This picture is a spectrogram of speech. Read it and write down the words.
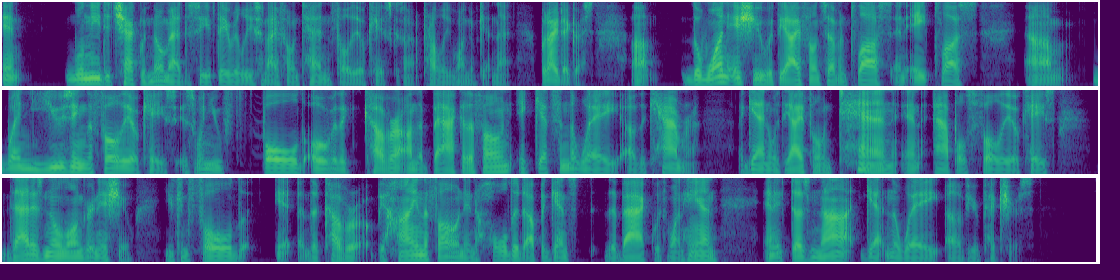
and we'll need to check with Nomad to see if they release an iPhone 10 folio case because I probably wind up getting that. But I digress. Um, the one issue with the iPhone 7 Plus and 8 Plus um, when using the folio case is when you fold over the cover on the back of the phone, it gets in the way of the camera. Again, with the iPhone 10 and Apple's folio case, that is no longer an issue. You can fold eh, the cover behind the phone and hold it up against the back with one hand, and it does not get in the way of your pictures.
